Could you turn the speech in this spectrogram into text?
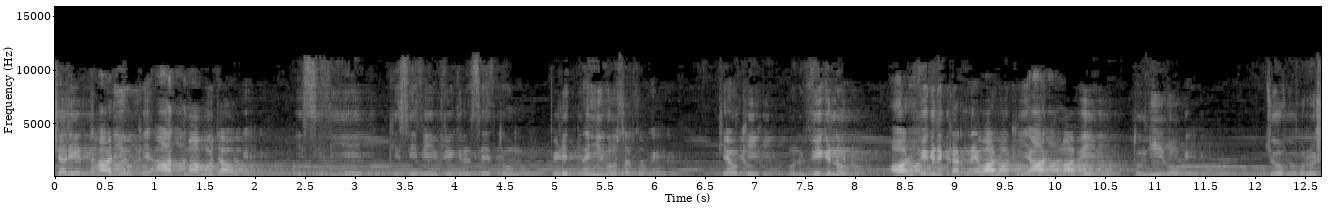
शरीरधारियों के आत्मा हो जाओगे। इसीलिए किसी भी विघ्न से तुम पीड़ित नहीं हो सकोगे, क्योंकि उन विघ्नों और विघ्न करने वालों की आत्मा भी तुम ही होगे। जो पुरुष,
